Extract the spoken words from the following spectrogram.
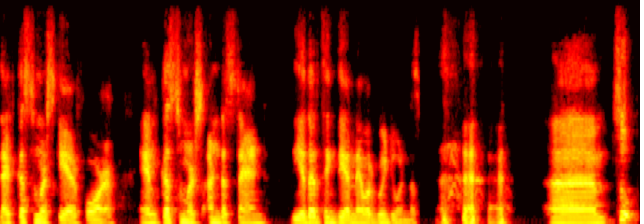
that customers care for and customers understand. The other thing they are never going to understand. um, so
